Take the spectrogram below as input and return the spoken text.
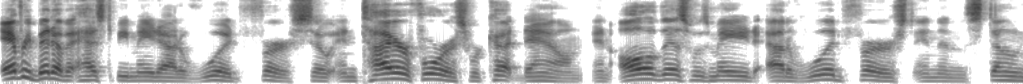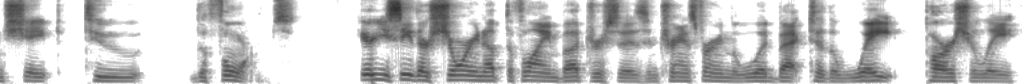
every bit of it has to be made out of wood first. So entire forests were cut down, and all of this was made out of wood first, and then the stone shaped to the forms. Here you see they're shoring up the flying buttresses and transferring the wood back to the weight partially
